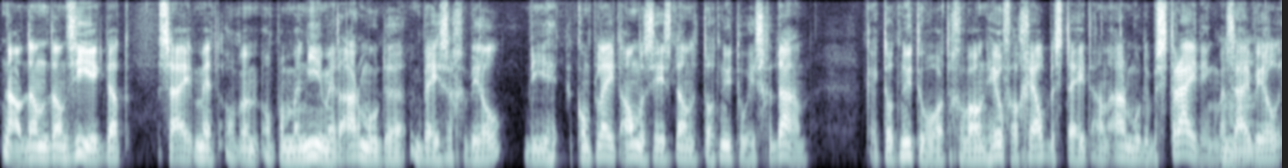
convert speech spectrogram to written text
Nou, dan, dan zie ik dat zij met, op, een, op een manier met armoede bezig wil... die compleet anders is dan het tot nu toe is gedaan. Kijk, tot nu toe wordt er gewoon heel veel geld besteed aan armoedebestrijding. Maar zij wil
